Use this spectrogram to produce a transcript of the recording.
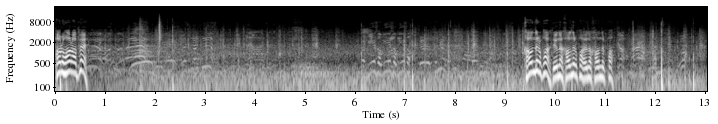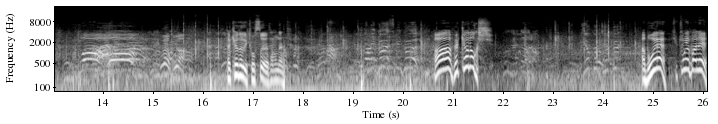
바로 바로 앞에. 위에서 위에서 위에서 가운데로 파. 연호 가운데로 파. 연호 가운데로 파. 뭐야 뭐야 백현욱이 줬어요 상대한테. 아 백현욱 씨. 아 뭐해? 집중해 빨리.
